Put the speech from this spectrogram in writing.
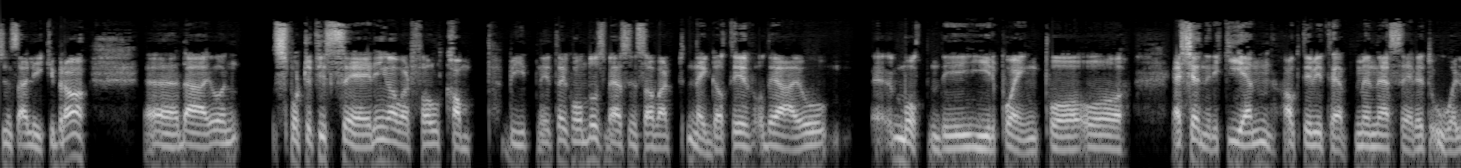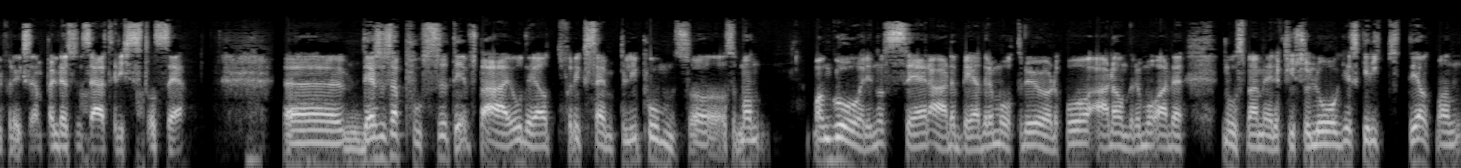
syns er like bra. Eh, det er jo en sportifisering av hvert fall kampbiten i taekwondo som jeg syns har vært negativ. Og det er jo eh, måten de gir poeng på. og jeg kjenner ikke igjen aktiviteten min når jeg ser et OL f.eks. Det syns jeg er trist å se. Eh, det jeg syns er positivt, det er jo det at f.eks. i POMS så altså man, man, går inn og ser er det bedre måter å gjøre det på, er det, andre, er det noe som er mer fysiologisk riktig, at man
